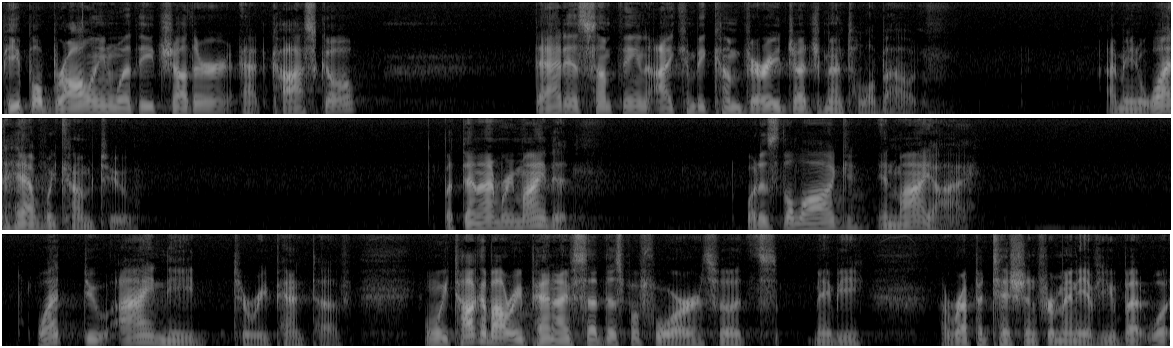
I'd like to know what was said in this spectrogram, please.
People brawling with each other at Costco, that is something I can become very judgmental about. I mean, what have we come to? But then I'm reminded what is the log in my eye? What do I need to repent of? When we talk about repent, I've said this before, so it's maybe a repetition for many of you, but what,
